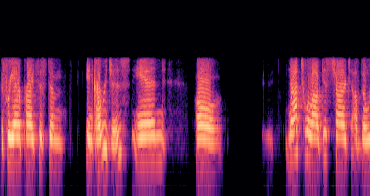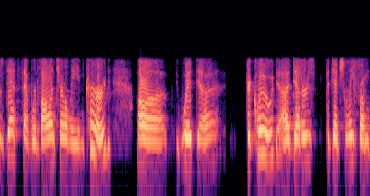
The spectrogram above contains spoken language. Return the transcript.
the free enterprise system encourages and uh, not to allow discharge of those debts that were voluntarily incurred uh, would uh, preclude uh, debtors potentially from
